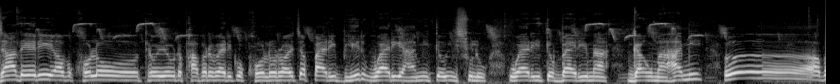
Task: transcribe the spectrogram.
जाँदाखेरि अब खोलो थियो एउटा फापरबारीको खोलो रहेछ पारी भिर वारी हामी त्यो स्कुल वारी त्यो बारीमा गाउँमा हामी ओ अब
